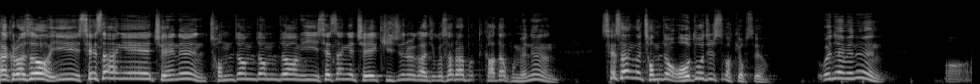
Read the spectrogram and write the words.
자, 그래서 이 세상의 죄는 점점 점점 이 세상의 죄의 기준을 가지고 살아가다 보면은 세상은 점점 어두워질 수밖에 없어요. 왜냐하면은 어,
